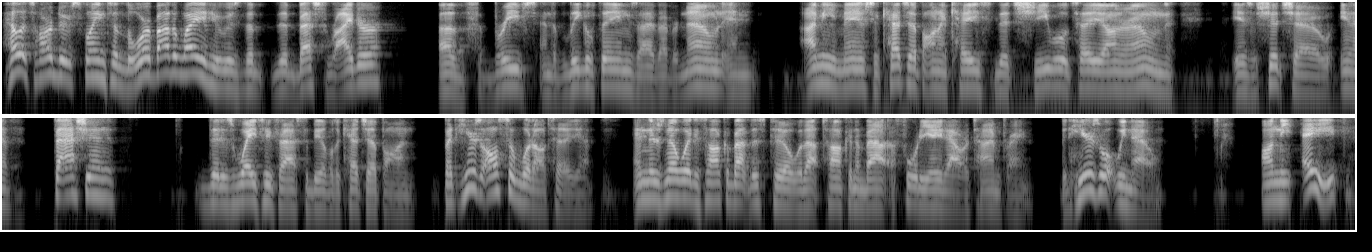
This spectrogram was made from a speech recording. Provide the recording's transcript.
Hell, it's hard to explain to Laura, by the way, who is the, the best writer of briefs and of legal things I've ever known. And I mean, managed to catch up on a case that she will tell you on her own is a shit show in a fashion that is way too fast to be able to catch up on. But here's also what I'll tell you. And there's no way to talk about this pill without talking about a 48 hour time frame. But here's what we know. On the 8th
